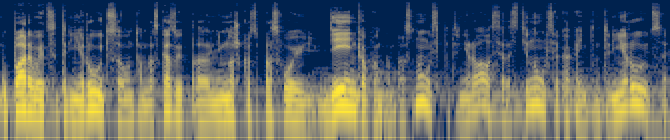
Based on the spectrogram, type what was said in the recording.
упарывается, тренируется, он там рассказывает про, немножко про свой день, как он там проснулся, потренировался, растянулся, как они там тренируются.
